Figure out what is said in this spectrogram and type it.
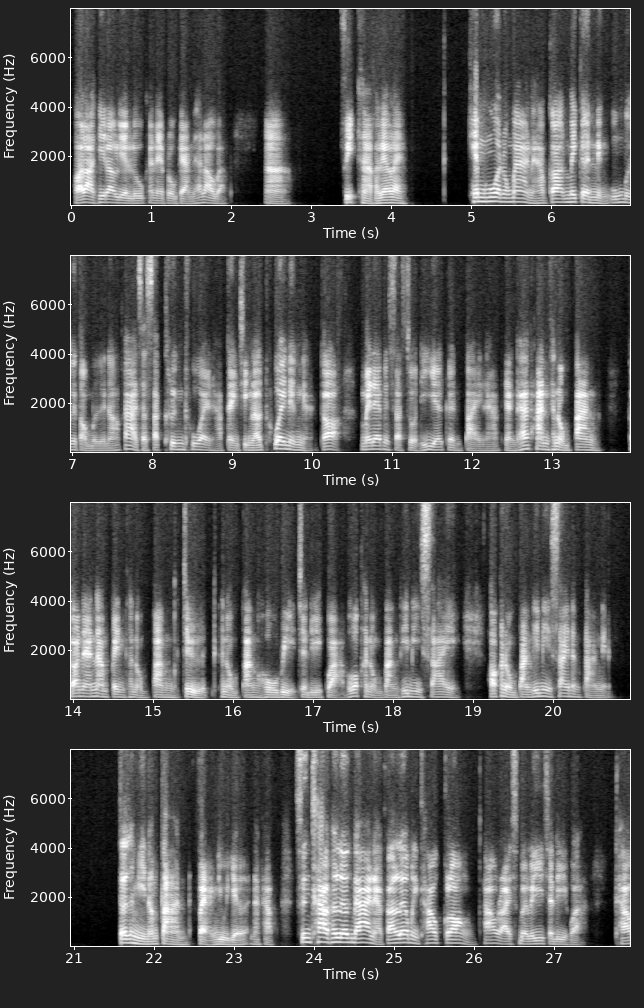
เพราะเราที่เราเรียนรู้กันในโปรแกรมถ้าเราแบบอ่าฟิอ่าเขาเรียกอะไร เข้มงวดมากๆนะครับ ก็ไม่เกินหนึ่งอุ้งมือต่อมือเนาะก็อาจจะสักครึ่งถ้วยนะครับ แต่จริงๆแล้วถ้วยหนึ่งเนี่ยก็ไม่ได้เป็นสัดส่วนที่เยอะเกินไปนะครับ อย่างถ้าทานขนมปัง ก็แนะนำเป็นขนมปังจืด ขนมปังโฮลวีตจะดีกว่า พวกขนมปังที่มีไส้เพราะขนมปังที่มีไส้ต่างๆ เนี่ยก็จะมีน้ำตาลแฝงอยู่เยอะนะครับ ซึ่งข้าวถ้าเลือกได้เนี่ยก็เลือกเป็นข้าวกล้องข้าวไรซ์เบอร์รี่จะดีกว่า ข้าว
